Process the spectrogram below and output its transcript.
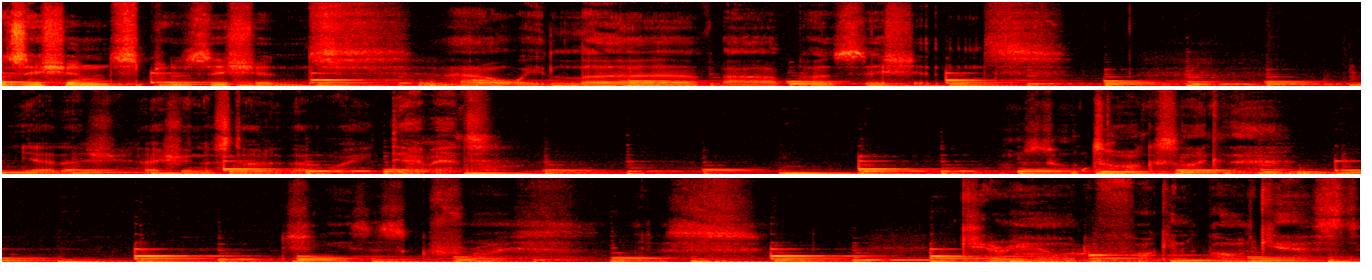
Positions, positions. How we love our positions. Yeah, that sh- I shouldn't have started that way. Damn it. Who talks like that? Jesus Christ. Just carry on with the fucking podcast.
